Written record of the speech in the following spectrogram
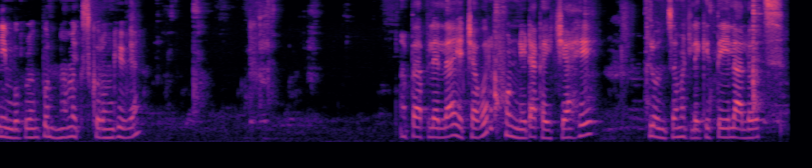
निंबू पिळून पुन्हा मिक्स करून घेऊया. आता आपल्याला याच्यावर फोडणी टाकायची आहे. लोणचं म्हटलं की तेल आलंच.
